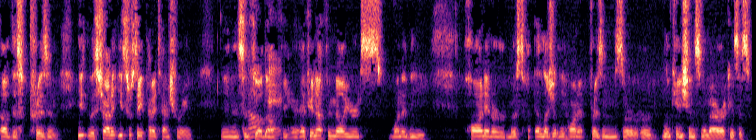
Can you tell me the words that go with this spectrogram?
of this prison. It was shot at Eastern State Penitentiary, and it's in Oh, Philadelphia. If you're not familiar, it's one of the haunted or most allegedly haunted prisons or, or locations in America. It's this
